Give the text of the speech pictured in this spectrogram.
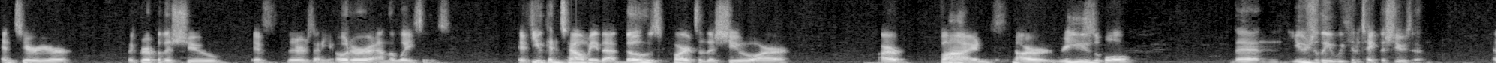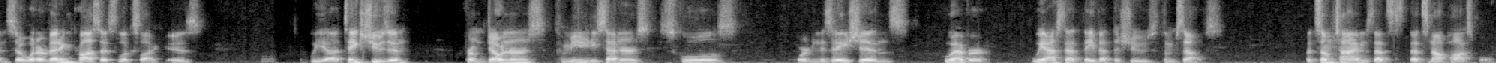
interior, the grip of the shoe, if there's any odor, and the laces. If you can tell me that those parts of the shoe are are fine, are reusable, then usually we can take the shoes in. And so, what our vetting process looks like is we uh, take shoes in from donors, community centers, schools, organizations, whoever, we ask that they vet the shoes themselves. But sometimes that's that's not possible.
